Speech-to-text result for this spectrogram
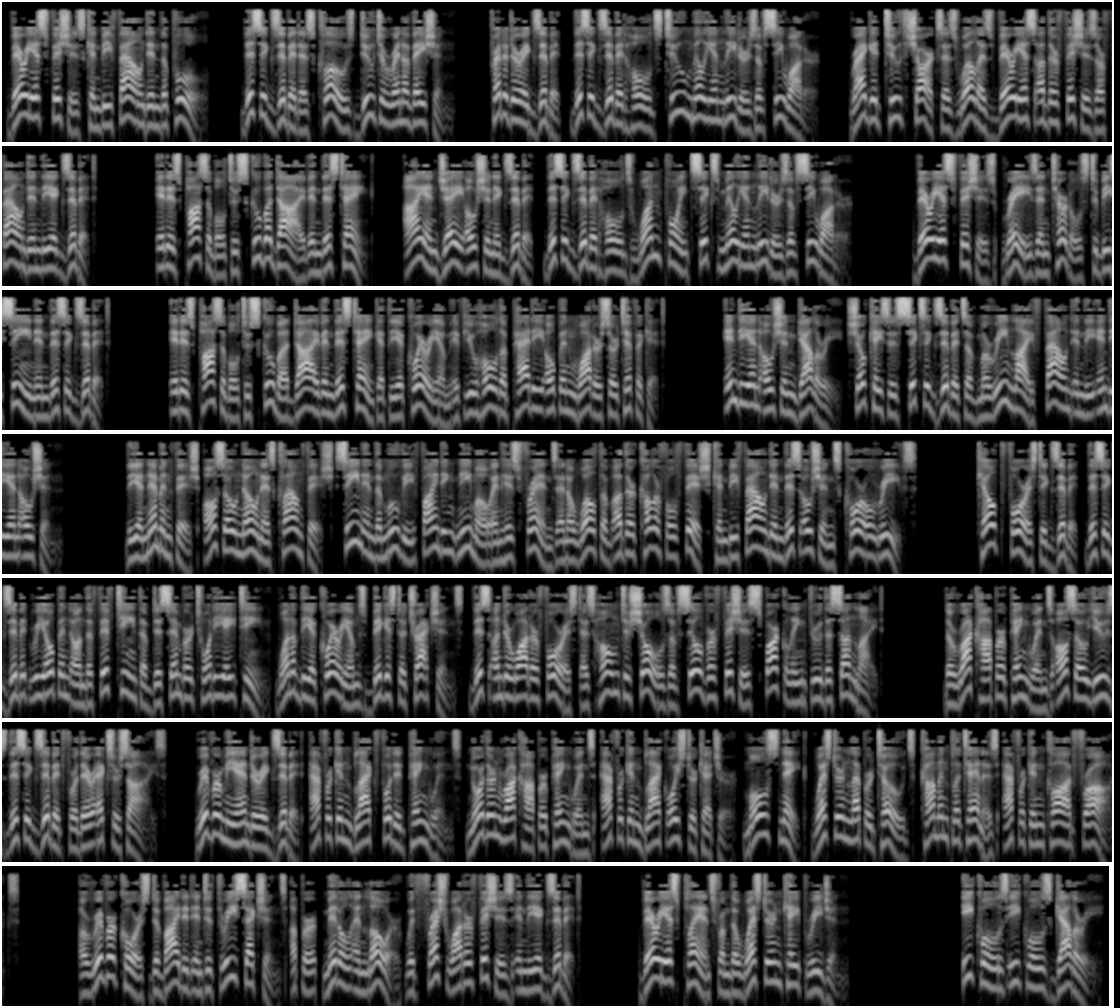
Various fishes can be found in the pool. This exhibit is closed due to renovation. Predator exhibit – This exhibit holds 2 million liters of seawater. Ragged tooth sharks as well as various other fishes are found in the exhibit. It is possible to scuba dive in this tank. I&J Ocean Exhibit – This exhibit holds 1.6 million liters of seawater. Various fishes, rays and turtles to be seen in this exhibit. It is possible to scuba dive in this tank at the aquarium if you hold a PADI Open Water Certificate. Indian Ocean Gallery, showcases six exhibits of marine life found in the Indian Ocean. The anemonefish also known as clownfish seen in the movie Finding Nemo and his friends and a wealth of other colorful fish can be found in this ocean's coral reefs. Kelp Forest Exhibit This exhibit reopened on 15 December 2018, one of the aquarium's biggest attractions. This underwater forest is home to shoals of silver fishes sparkling through the sunlight. The rockhopper penguins also use this exhibit for their exercise. River Meander Exhibit, African black-footed penguins, northern rockhopper penguins, African black oystercatcher, mole snake, western leopard toads, common platanas African clawed frogs. A river course divided into three sections upper, middle and lower with freshwater fishes in the exhibit. Various plants from the Western Cape region. Gallery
